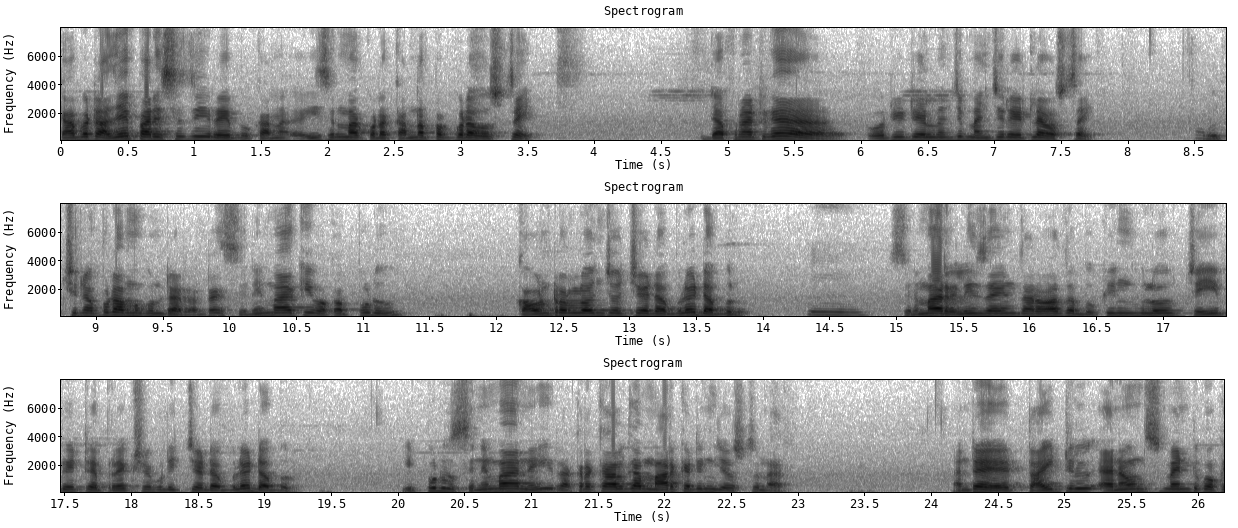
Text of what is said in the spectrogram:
కాబట్టి అదే పరిస్థితి రేపు కన్న ఈ సినిమాకు కూడా కన్నప్పకు కూడా వస్తాయి. డెఫినెట్గా ఓటీటీల నుంచి మంచి రేట్లే వస్తాయి. వచ్చినప్పుడు అమ్ముకుంటారు. అంటే సినిమాకి ఒకప్పుడు కౌంటర్లోంచి వచ్చే డబ్బులే డబ్బులు. మ్మ్. సినిమా రిలీజ్ అయిన తర్వాత బుకింగ్లో చేయి పెట్టే ప్రేక్షకుడు ఇచ్చే డబ్బులే డబ్బులు. ఇప్పుడు సినిమాని రకరకాలుగా మార్కెటింగ్ చేస్తున్నారు. అంటే టైటిల్ అనౌన్స్మెంట్కి ఒక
